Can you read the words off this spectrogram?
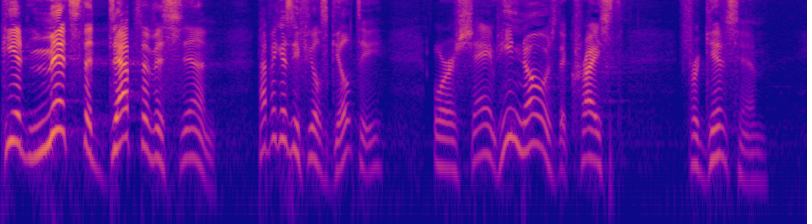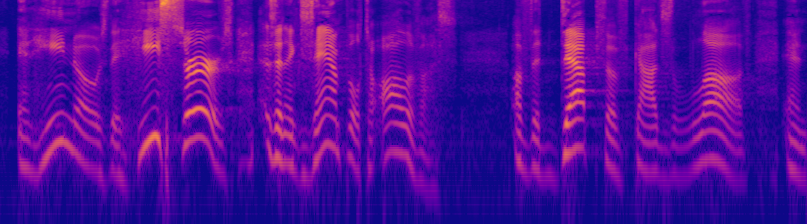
He admits the depth of his sin, not because he feels guilty or ashamed. He knows that Christ forgives him, and he knows that he serves as an example to all of us of the depth of God's love and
